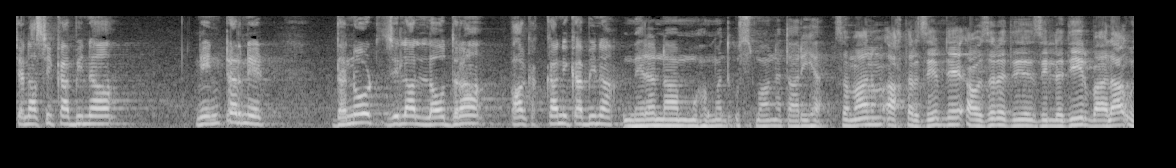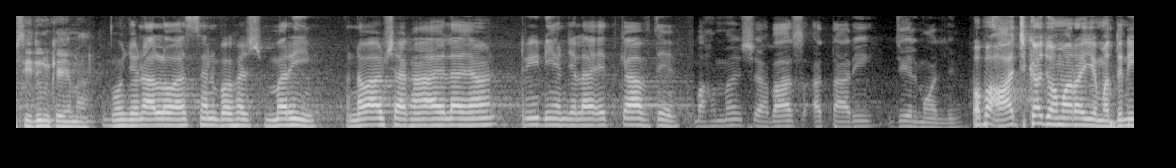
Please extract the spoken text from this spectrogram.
चनासी काबीना ने इंटरनेट धनोट ज़िला लौधरा पाक हक्कानी काबीना मेरा नाम मोहम्मद उस्मान अतारी है। समानुम अख्तर जेबदे अवजर जिल्लदीर बाला उसीदुन के यमा मुंहिंजो नालो हसन बख़श मरी नवाब शाह खां आयल आहियाँ टी ॾींहंनि जे लाइ इतकाफ़ ते मोहम्मद शहबाज अतारी। जेल मोलिन पापा आज का जो हमारा ये मदनी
